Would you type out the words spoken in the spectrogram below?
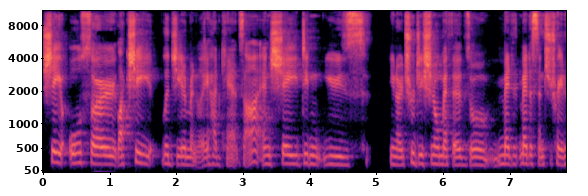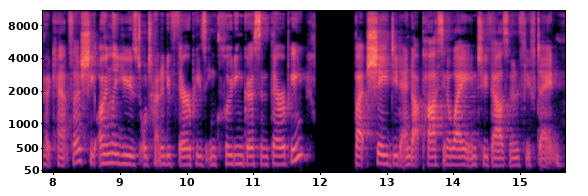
She also, like, she legitimately had cancer and she didn't use, you know, traditional methods or med- medicine to treat her cancer. She only used alternative therapies, including Gerson therapy, but she did end up passing away in 2015.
